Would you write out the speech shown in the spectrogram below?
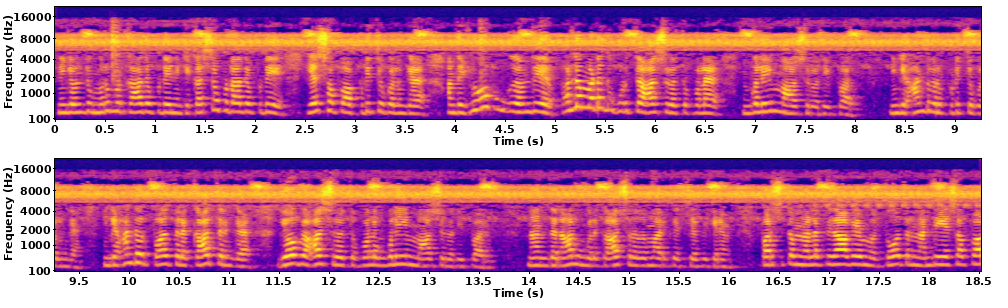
நீங்க வந்து முறுமுறுக்காதபடி நீங்க கஷ்டப்படாதபடி ஏசப்பா பிடித்துக் கொள்ளுங்க. அந்த யோபுக்கு வந்து பல மடங்கு கொடுத்த ஆசீர்வாதத்தை போல உங்களையும் ஆசீர்வதிப்பார். நீங்க ஆண்டவரை பிடித்துக் கொள்ளுங்க. நீங்க ஆண்டவர் பாதத்துல காத்துருங்க. யோக ஆசீர்வத்தை போல உங்களையும் ஆசீர்வதிப்பாரு. நான் இந்த நாள் உங்களுக்கு ஆசீர்வாதமா இருக்க ஜெபிக்கிறேன். பரிசுத்தம் நல்ல பிதாவே உங்க தோத்திரம் நன்றி ஏசப்பா.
